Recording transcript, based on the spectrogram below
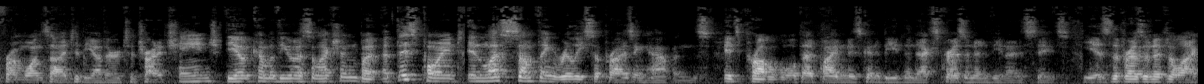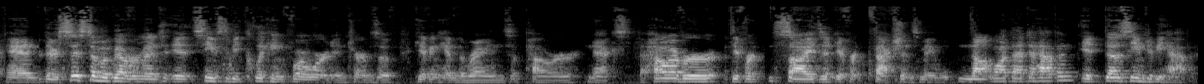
from one side to the other to try to change the outcome of the U.S. election. But at this point, unless something really surprising happens, it's probable that Biden is going to be the next president of the United States. He is the president elect, and their system of government it seems to be clicking forward in terms of giving him the reins of power next. However, different sides and different factions may not want that to happen. It does seem to be happening.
